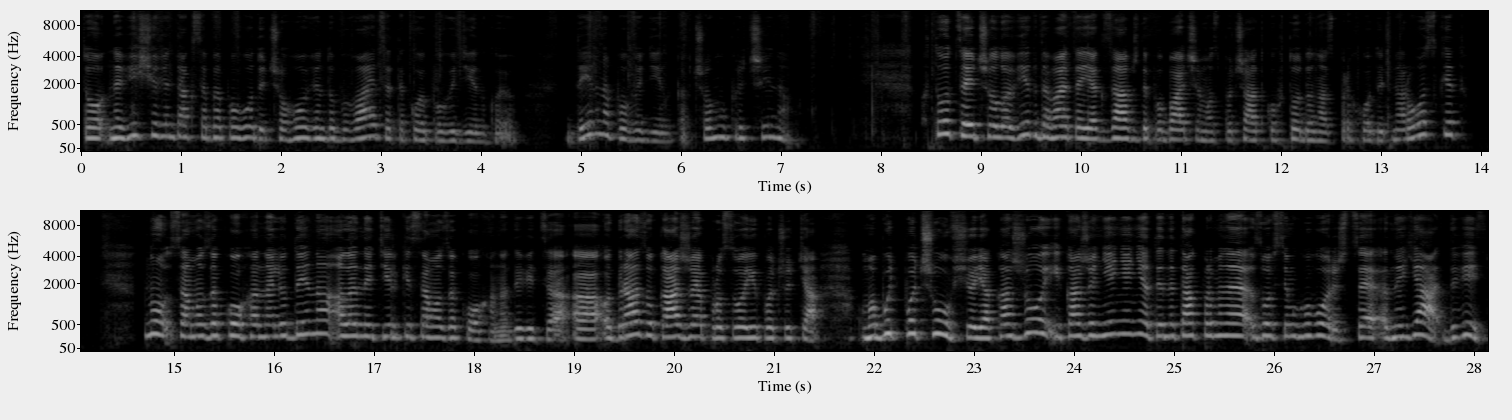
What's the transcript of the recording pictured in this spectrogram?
То навіщо він так себе поводить? Чого він добивається такою поведінкою? Дивна поведінка. В чому причина? Хто цей чоловік? Давайте, як завжди, побачимо спочатку, хто до нас приходить на розкид. Ну, самозакохана людина, але не тільки самозакохана. Дивіться, одразу каже про свої почуття. Мабуть, почув, що я кажу, і каже: ні ні ні ти не так про мене зовсім говориш. Це не я. Дивись,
